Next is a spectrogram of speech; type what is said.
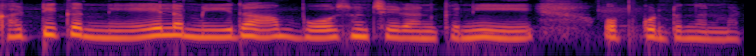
కటిక నేల మీద భోజనం చేయడానికని ఒప్పుకుంటుందన్నమాట.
